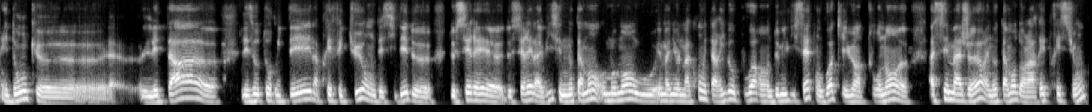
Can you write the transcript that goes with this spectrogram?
et donc, euh, l'État, euh, les autorités, la préfecture ont décidé de, de serrer, de serrer la vis. Et notamment au moment où Emmanuel Macron est arrivé au pouvoir en 2017, on voit qu'il y a eu un tournant euh, assez majeur, et notamment dans la répression.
